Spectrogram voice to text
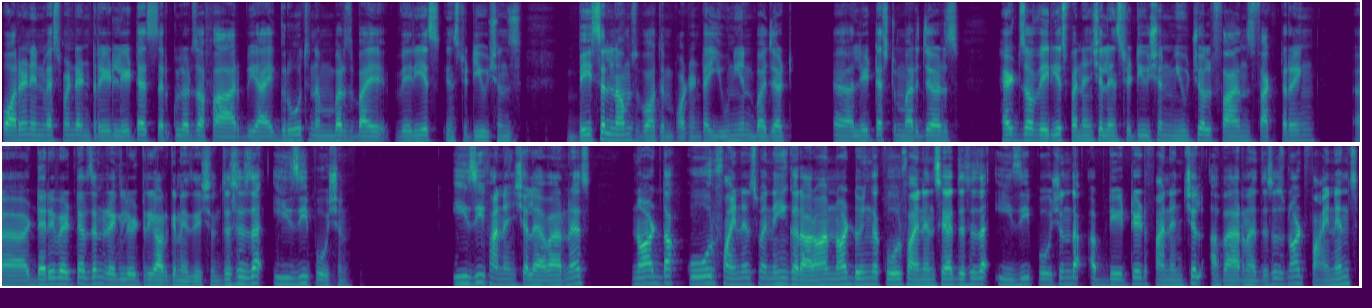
foreign investment and trade, latest circulars of RBI, growth numbers by various institutions, Basel norms both important uh, union budget, uh, latest mergers, heads of various financial institution, mutual funds, factoring, uh, derivatives and regulatory organizations. This is the easy portion, easy financial awareness not the core finance मैं नहीं करा रहा हूँ I'm not doing the core finance here this is the easy portion the updated financial awareness this is not finance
